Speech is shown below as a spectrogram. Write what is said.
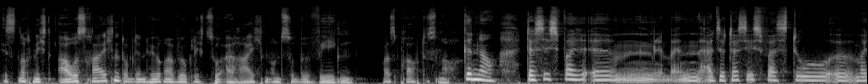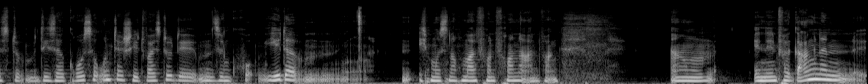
ist noch nicht ausreichend, um den Hörer wirklich zu erreichen und zu bewegen. Was braucht es noch? Genau, das ist, weil, ähm, also das ist, was du, äh, weißt du, dieser große Unterschied, weißt du, die Synchro jeder, ähm, ich muss noch mal von vorne anfangen. Ähm, in den vergangenen äh,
